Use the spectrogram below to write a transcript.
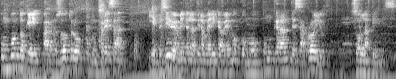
un punto que para nosotros como empresa y específicamente en Latinoamérica vemos como un gran desarrollo son las pymes.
